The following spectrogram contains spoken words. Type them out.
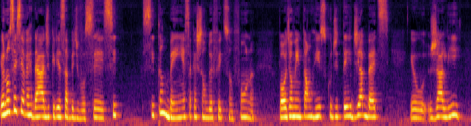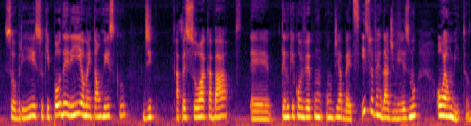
eu não sei se é verdade, queria saber de você se, se também essa questão do efeito sanfona pode aumentar um risco de ter diabetes. Eu já li sobre isso, que poderia aumentar um risco de a pessoa acabar é, tendo que conviver com, com diabetes. Isso é verdade mesmo ou é um mito?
